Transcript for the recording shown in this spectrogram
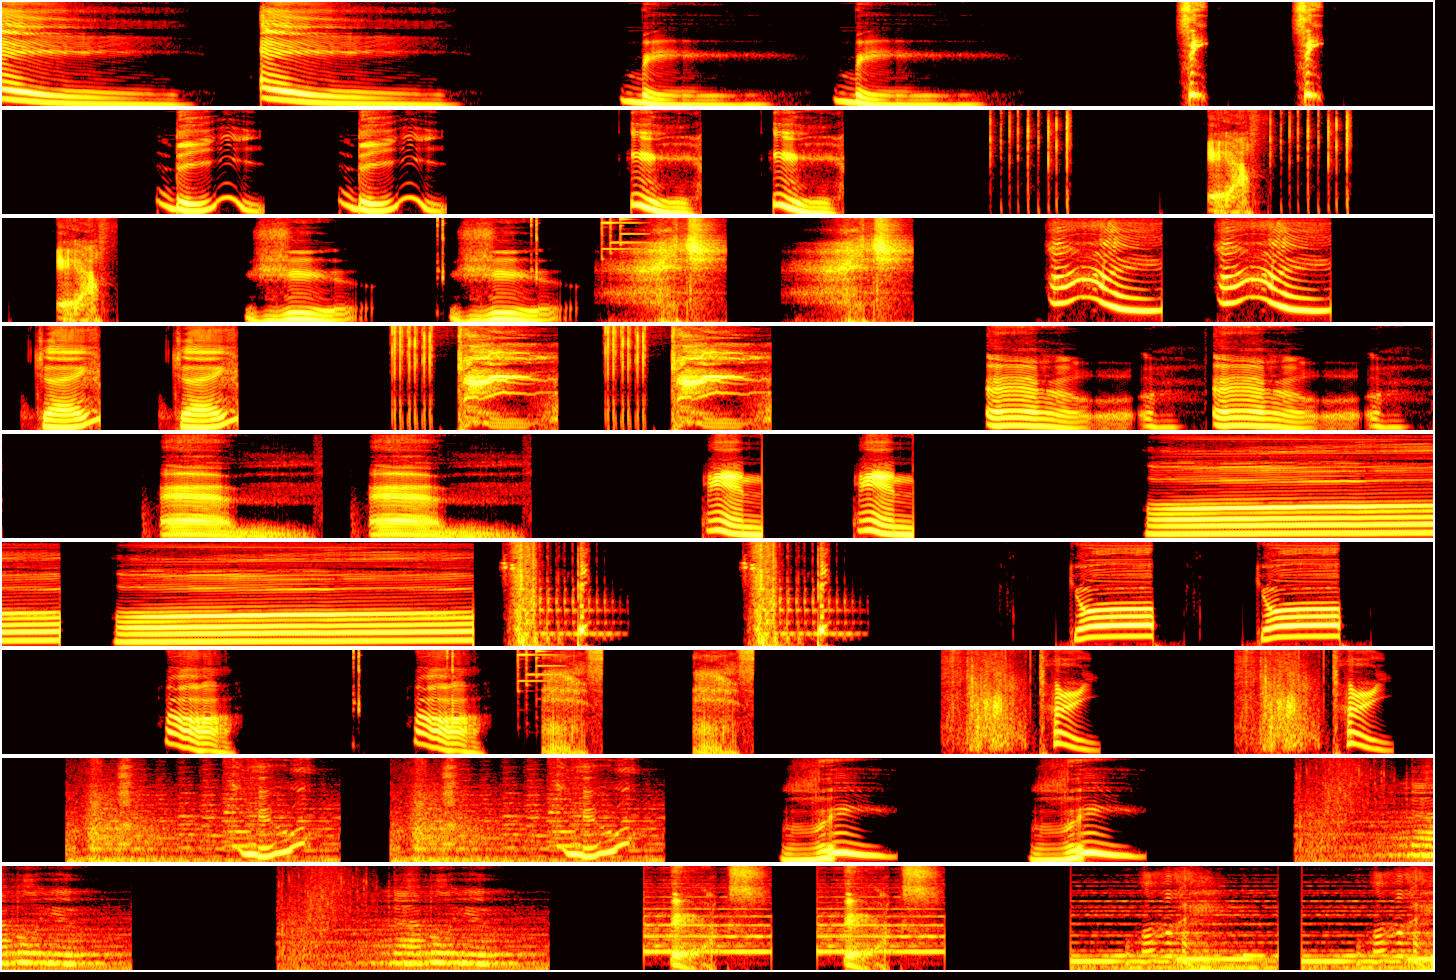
A. A. B. B. C. C. D. D. E. E. F. F. G. G J J. L L M. M. N. N. O O Chop Chop Ha! Ha! S. S. T. T. U. U. V. V. W. W. X X. Why? Why?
